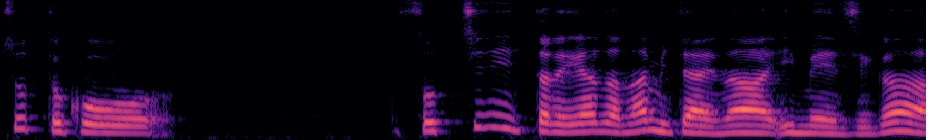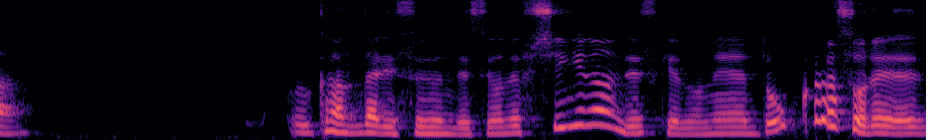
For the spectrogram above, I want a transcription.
ちょっとこうそっちに行ったら嫌だなみたいなイメージが浮かんだりするんですよね。不思議なんですけどね。どっからそれ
